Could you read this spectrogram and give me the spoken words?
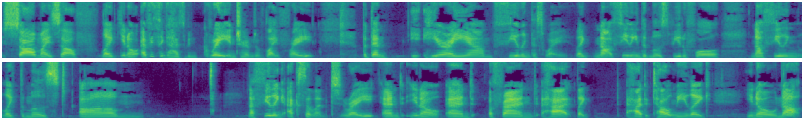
saw myself like you know everything has been great in terms of life right? But then here i am feeling this way like not feeling the most beautiful not feeling like the most um not feeling excellent, right? And you know, and a friend had like had to tell me like, you know, not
